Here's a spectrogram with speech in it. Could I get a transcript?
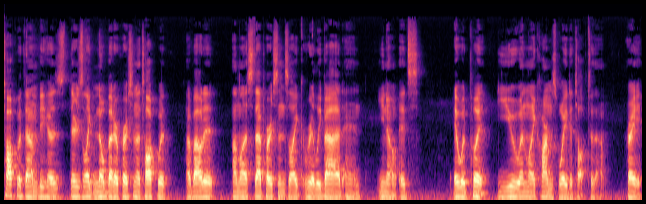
talk with them because there's like no better person to talk with about it unless that person's like really bad and you know it's it would put you in like harm's way to talk to them right?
